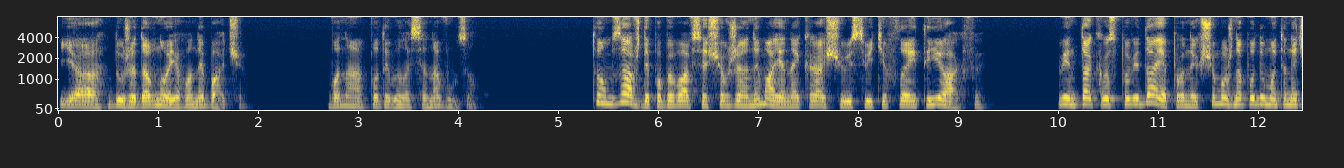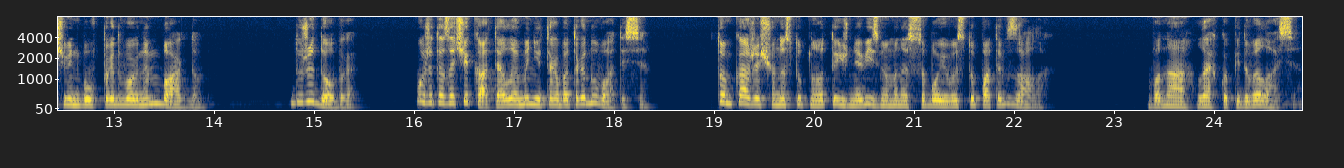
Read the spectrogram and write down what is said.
Я дуже давно його не бачив. Вона подивилася на вузол. Том завжди побивався, що вже немає найкращої у світі флейти і арфи. Він так розповідає про них, що можна подумати, наче він був придворним бардом. Дуже добре. Можете зачекати, але мені треба тренуватися. Том каже, що наступного тижня візьме мене з собою виступати в залах. Вона легко підвелася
